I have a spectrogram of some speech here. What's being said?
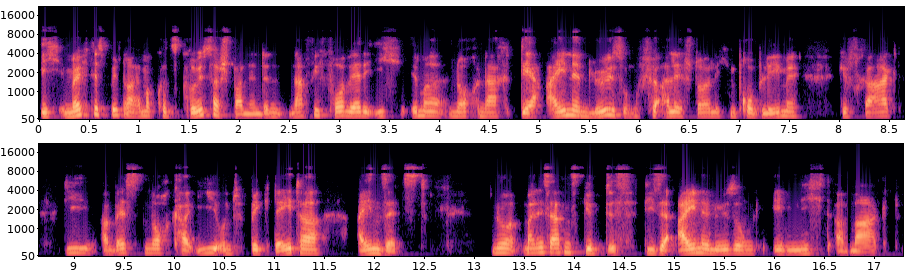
Ich möchte das Bild noch einmal kurz größer spannen, denn nach wie vor werde ich immer noch nach der einen Lösung für alle steuerlichen Probleme gefragt, die am besten noch KI und Big Data einsetzt. Nur meines Erachtens gibt es diese eine Lösung eben nicht am Markt.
